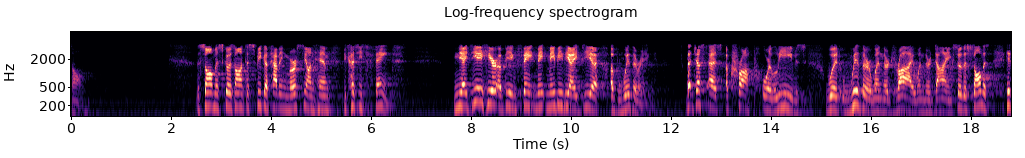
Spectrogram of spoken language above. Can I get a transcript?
psalm. The psalmist goes on to speak of having mercy on him because he's faint. And the idea here of being faint may, may be the idea of withering. That just as a crop or leaves would wither when they're dry, when they're dying. So the psalmist, his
